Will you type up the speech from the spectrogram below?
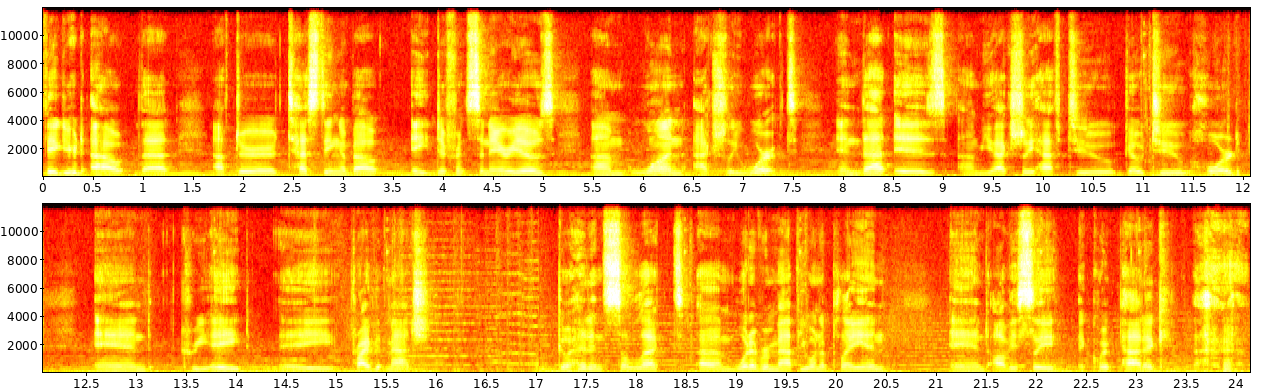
figured out that after testing about eight different scenarios um, one actually worked and that is um, you actually have to go to Horde and create a private match. Go ahead and select um, whatever map you want to play in and obviously equip Paduk.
